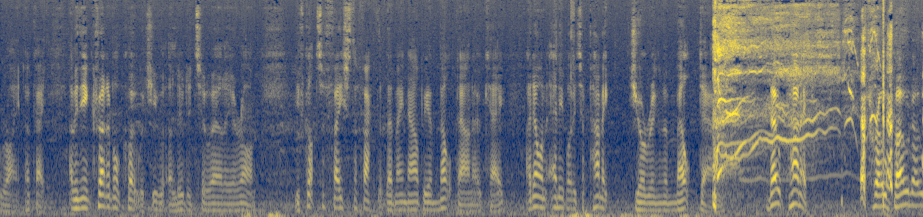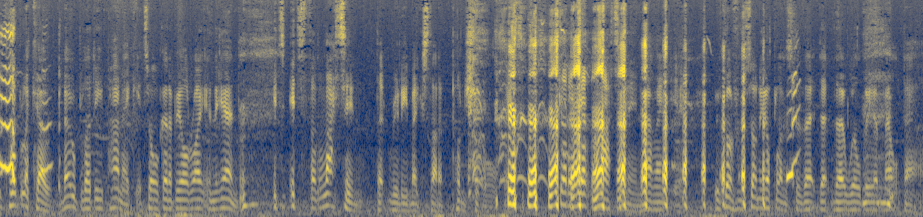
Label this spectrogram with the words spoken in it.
Right. Okay. I mean, the incredible quote which you alluded to earlier on. You've got to face the fact that there may now be a meltdown. Okay. I don't want anybody to panic during the meltdown. no panic. Pro bono publico. No bloody panic. It's all going to be all right in the end. It's it's the Latin that really makes that a punchable. You've got to get the Latin in, haven't you? We've gone from sunny uplands to that that there will be a meltdown.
